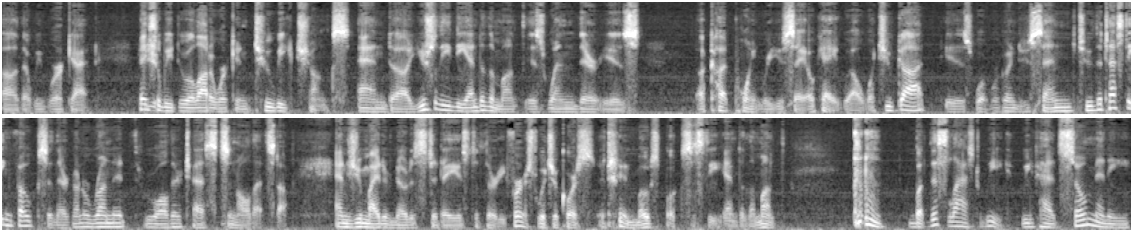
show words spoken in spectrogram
uh, that we work at. Basically, we do a lot of work in two-week chunks, and uh, usually the end of the month is when there is a cut point where you say, okay, well, what you've got is what we're going to send to the testing folks, and they're going to run it through all their tests and all that stuff. And as you might have noticed, today is the 31st, which, of course, in most books is the end of the month. but this last week, we've had so many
